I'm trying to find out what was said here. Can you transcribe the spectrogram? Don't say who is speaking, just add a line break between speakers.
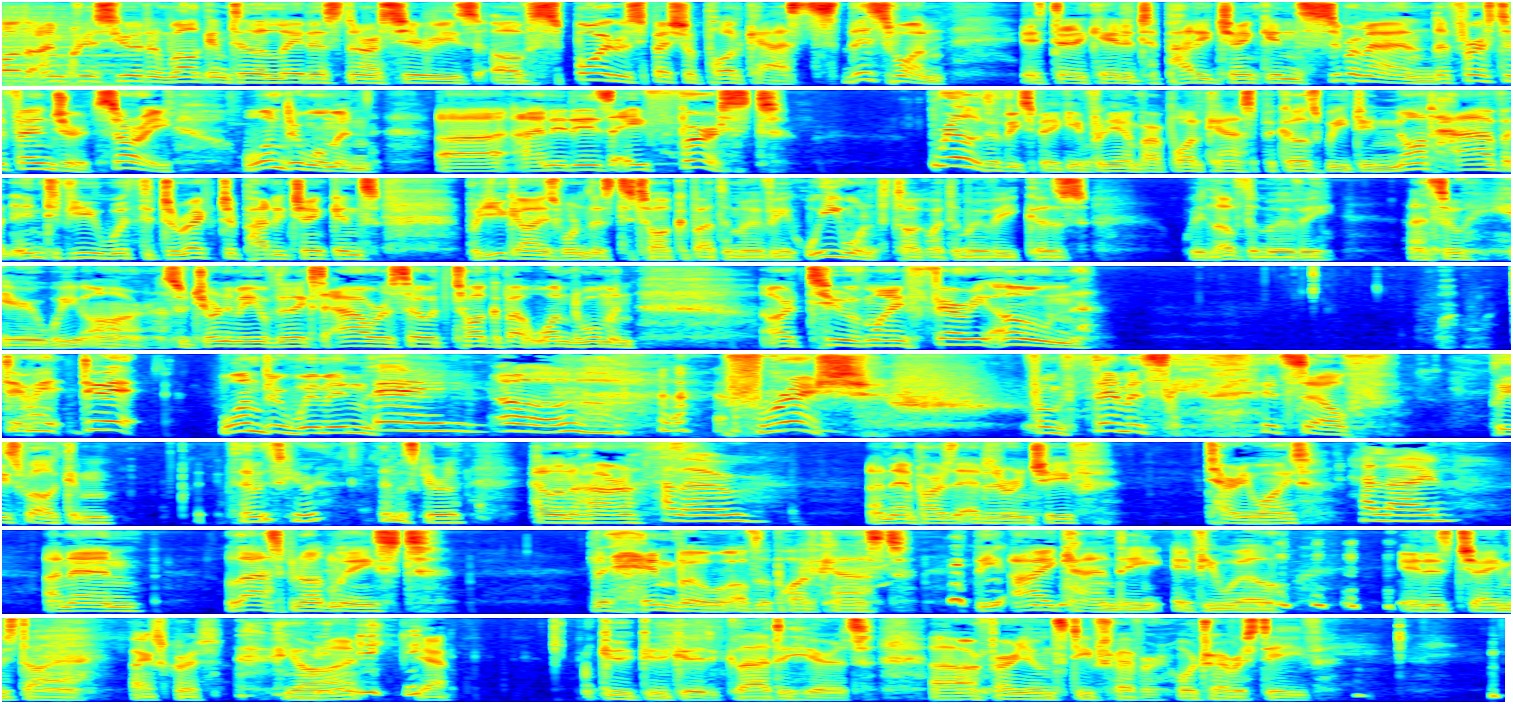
Squad. I'm Chris Hewitt, and welcome to the latest in our series of spoiler special podcasts. This one is dedicated to Patty Jenkins' Superman, the first Avenger, sorry, Wonder Woman, uh, and it is a first. Relatively speaking, for the Empire podcast, because we do not have an interview with the director, Patty Jenkins, but you guys wanted us to talk about the movie. We wanted to talk about the movie because we love the movie, and so here we are. So, joining me over the next hour or so to talk about Wonder Woman are two of my very own
Do it, do it.
Wonder Women,
Hey.
fresh from Themis itself. Please welcome Themyscira, Themyscira, Helen O'Hara,
Hello.
and Empire's editor in chief, Terri White.
Hello.
And then, last but not least, the himbo of the podcast, the eye candy, if you will. It is James Dyer.
Thanks, Chris.
You all right?
Yeah.
good, good, good. Glad to hear it. Uh, our very own Steve Trevor, or Trevor Steve.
